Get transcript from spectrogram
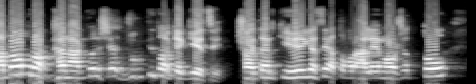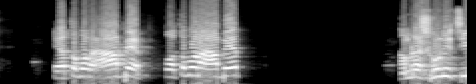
আদব রক্ষা না করে সে যুক্তি তর্কে গিয়েছে। শয়তান কি হয়ে গেছে? এত বড় আলেম অসত্য, এত বড় আবেদ, কত বড় আবেদ। আমরা শুনেছি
